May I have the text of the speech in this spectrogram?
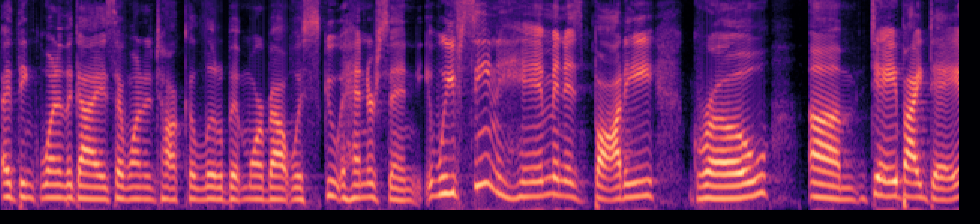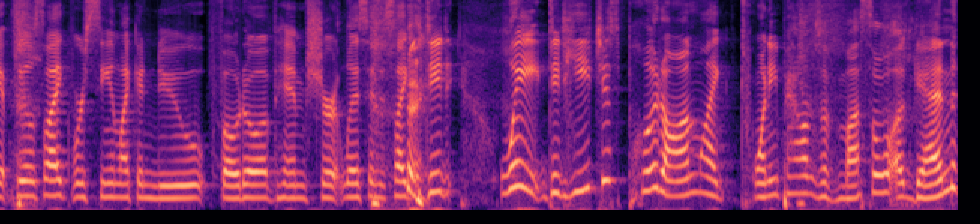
I think one of the guys I want to talk a little bit more about was Scoot Henderson. We've seen him and his body grow um day by day. It feels like we're seeing like a new photo of him shirtless, and it's like, did wait, did he just put on like 20 pounds of muscle again?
